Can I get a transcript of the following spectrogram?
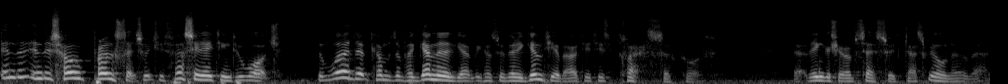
in, the, in this whole process, which is fascinating to watch, the word that comes up again and again, because we're very guilty about it, is class, of course. Uh, the English are obsessed with class, we all know that.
